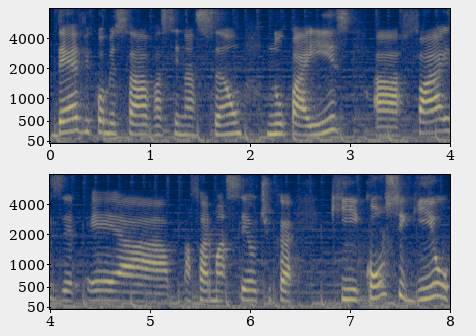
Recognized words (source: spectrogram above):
deve começar a vacinação no país. A Pfizer é a, a farmacêutica que conseguiu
